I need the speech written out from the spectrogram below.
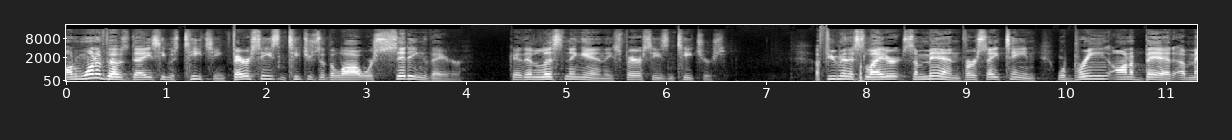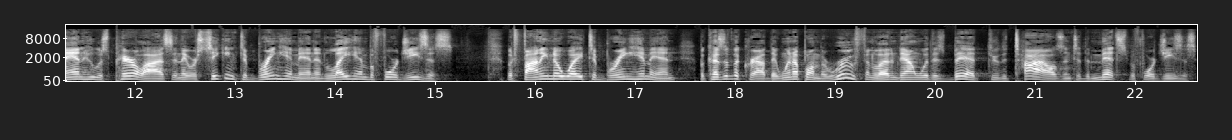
On one of those days, he was teaching. Pharisees and teachers of the law were sitting there. Okay, they're listening in, these Pharisees and teachers. A few minutes later, some men, verse 18, were bringing on a bed a man who was paralyzed, and they were seeking to bring him in and lay him before Jesus. But finding no way to bring him in because of the crowd, they went up on the roof and let him down with his bed through the tiles into the midst before Jesus.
